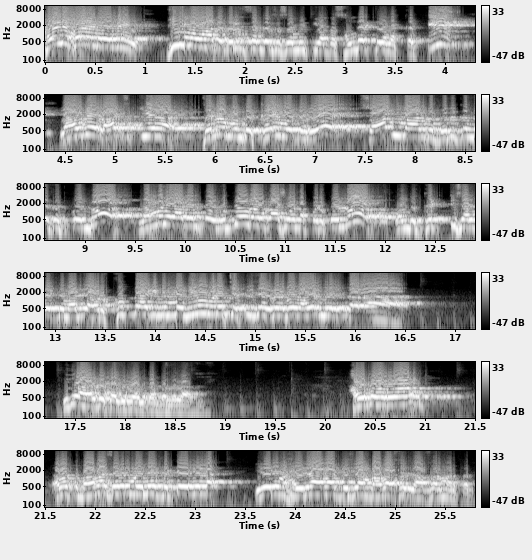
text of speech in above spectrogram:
ಹಳ್ಳಿ ಹಳ್ಳಿಗಳಲ್ಲಿ ಭೀಮವಾದ ದಲಿತ ಸಂಘರ್ಷ ಸಮಿತಿ ಅಂತ ಸಂಘಟನೆಯನ್ನ ಕಟ್ಟಿ ಯಾವುದೇ ರಾಜಕೀಯ ಜನರ ಮುಂದೆ ಕೈ ಒಡ್ಡದೆ ಸ್ವಾಭಿಮಾನದ ಬದುಕನ್ನು ಕಟ್ಟಿಕೊಂಡು ನಮ್ಮದೇ ಆದಂತ ಉದ್ಯೋಗ ಅವಕಾಶವನ್ನ ಪಡ್ಕೊಂಡು ಒಂದು ಗಟ್ಟಿ ಸಂಘಟನೆ ಮಾಡಿ ಅವರು ಖುದ್ದಾಗಿ ನಿಮ್ಮ ನೀವು ಬಿಡ ಚಪ್ಪಲಿ ಜಾಗದಲ್ಲಿ ಅವ್ರು ಹೇಳ್ತಾರ? ಇದು ಆಗಬೇಕಾಗಿರುವಂತಹ ಬದಲಾವಣೆ. ಹೌದು ಅವರು ಅವತ್ತು ಬಾಬಾ ಸಾಹೇಬ್ರ ಮನೆ ಬಿಟ್ಟೇ ಇರಲಿಲ್ಲ. ಇದೇ ನಿಮ್ಮ ಹೈದರಾಬಾದ್ ನಿಜಾಮ್ ಬಾಬಾ ಸಾಹೇಬ್ ಆಫರ್ ಮಾಡ್ತಾರೆ.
